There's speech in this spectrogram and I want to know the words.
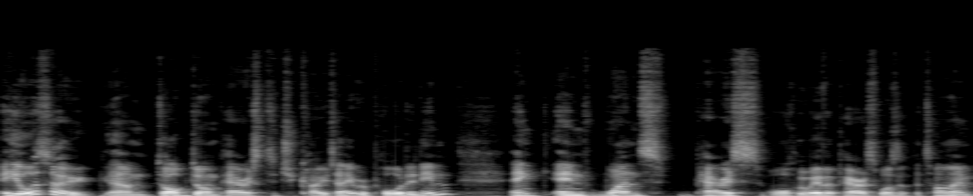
he also um, dobbed on Paris to Chakotay, reported him, and and once Paris or whoever Paris was at the time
